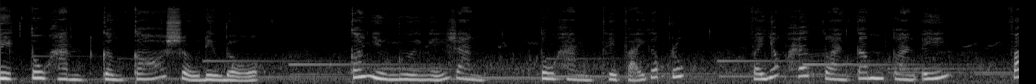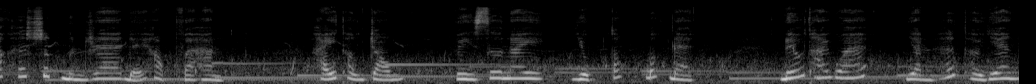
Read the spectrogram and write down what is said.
việc tu hành cần có sự điều độ. Có nhiều người nghĩ rằng tu hành thì phải gấp rút, phải dốc hết toàn tâm, toàn ý, vắt hết sức mình ra để học và hành. Hãy thận trọng, vì xưa nay dục tốc bất đạt. Nếu thái quá, dành hết thời gian,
